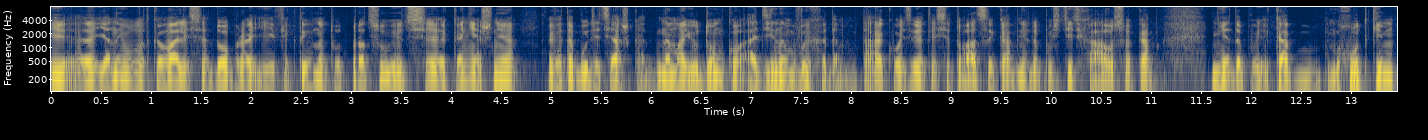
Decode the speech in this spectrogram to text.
і э, яны уладкаваліся добра і эфектыўна тут працуюць канешне гэта будзе цяжка. На маю думку адзіным выхадам так вось гэтай сітуацыі каб не дапусціць хаоса каб не дапу... каб хуткім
